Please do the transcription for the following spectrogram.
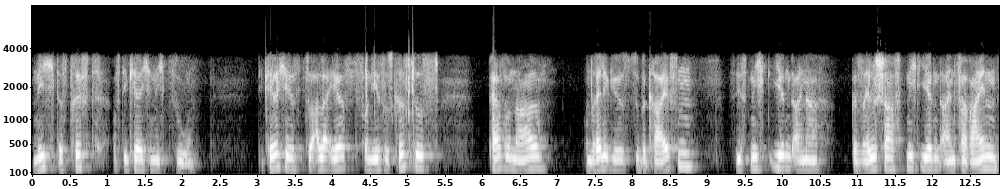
nicht, das trifft auf die Kirche nicht zu. Die Kirche ist zuallererst von Jesus Christus personal und religiös zu begreifen. Sie ist nicht irgendeine Gesellschaft, nicht irgendein Verein,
